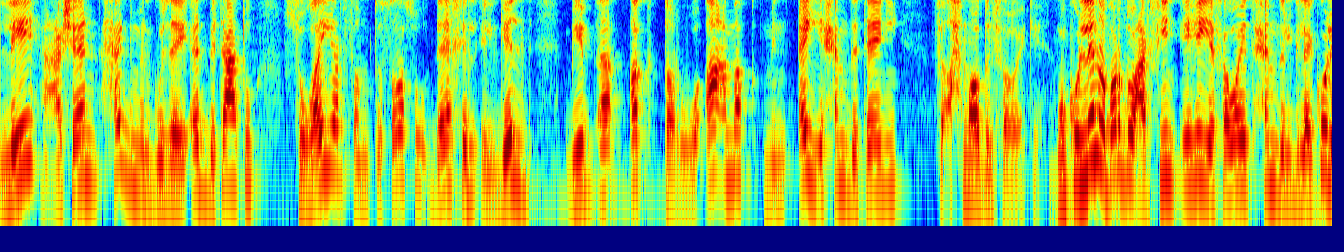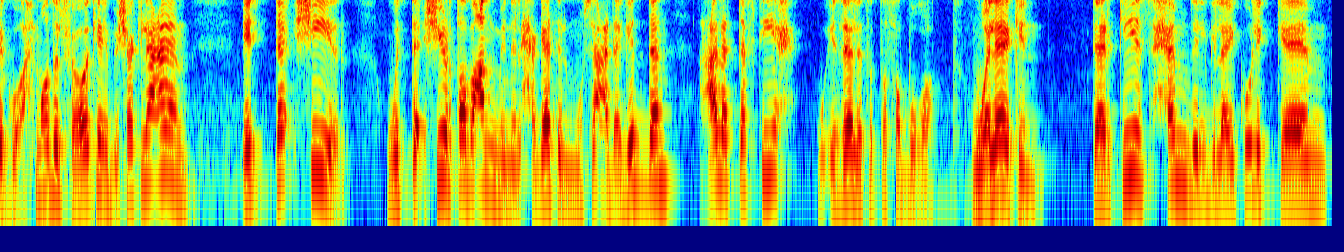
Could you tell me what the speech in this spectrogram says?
ليه؟ عشان حجم الجزيئات بتاعته صغير فامتصاصه داخل الجلد بيبقى أكتر وأعمق من أي حمض تاني في أحماض الفواكه. وكلنا برضو عارفين إيه هي فوائد حمض الجلايكوليك وأحماض الفواكه بشكل عام؟ التقشير والتقشير طبعا من الحاجات المساعدة جدا على التفتيح وإزالة التصبغات. ولكن تركيز حمض الجلايكوليك كام؟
